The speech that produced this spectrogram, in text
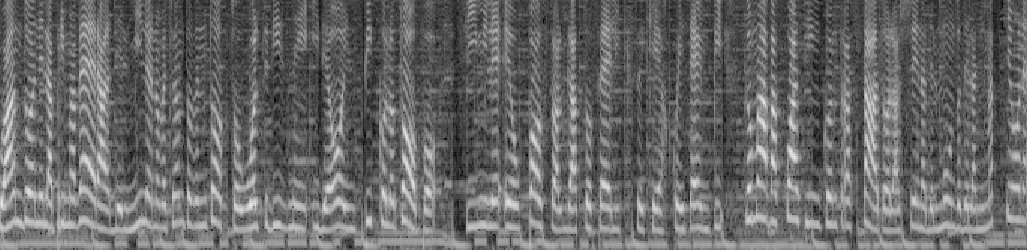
Quando nella primavera del 1928 Walt Disney ideò il piccolo topo, simile e opposto al gatto Felix che a quei tempi domava quasi incontrastato la scena del mondo dell'animazione,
